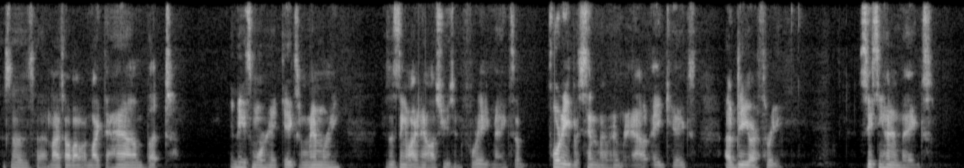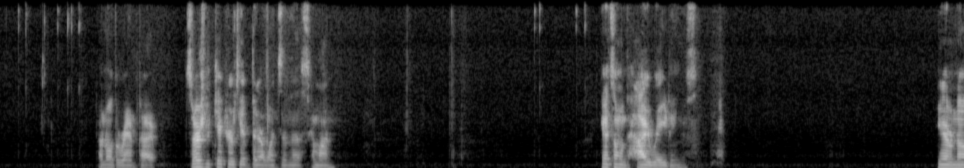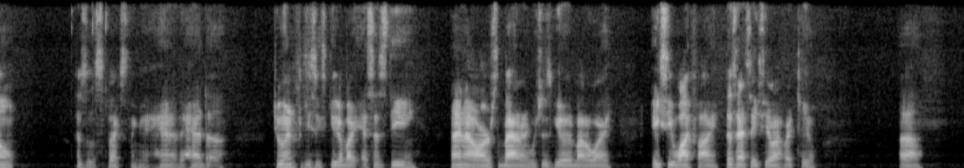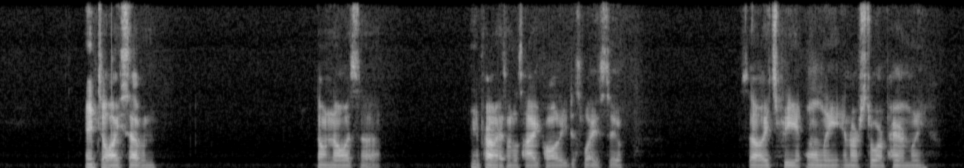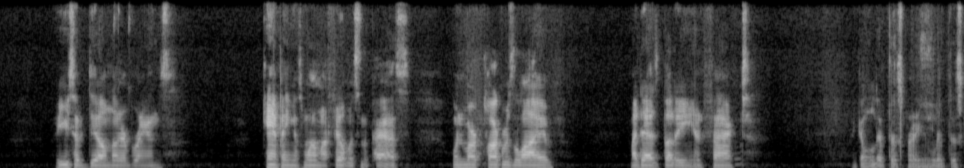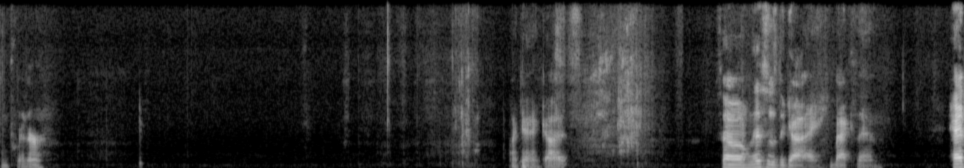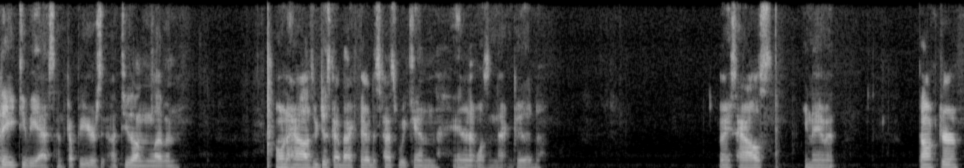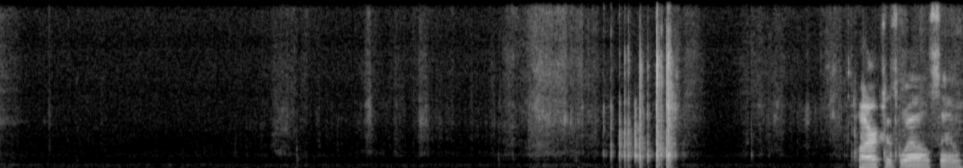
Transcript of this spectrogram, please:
This is uh, a laptop I would like to have, but it needs more 8 gigs of memory. This thing right now is using 48 megs of 48% of my memory out, 8 gigs of DR3. 1600 megs. I don't know the RAM type. Surge protectors get better ones than this. Come on. Get some with high ratings. You never know. This is the specs thing it had. It had uh, a 256 gigabyte SSD, 9 hours battery, which is good by the way. AC Wi Fi. This has AC Wi Fi too. Uh, Intel i7. Don't know, it's uh, it probably has one of those high quality displays too. So HP only in our store apparently. We used to have Dell and other brands. Camping is one of my favorites in the past. When Mark Clark was alive, my dad's buddy, in fact, I'm gonna lift this right, lift this computer. Okay, got it. So this is the guy back then. Had a TV accident a couple years, uh, 2011. Owned a house. We just got back there this past weekend. Internet wasn't that good. Nice house, you name it. Doctor. Clark's as well, so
